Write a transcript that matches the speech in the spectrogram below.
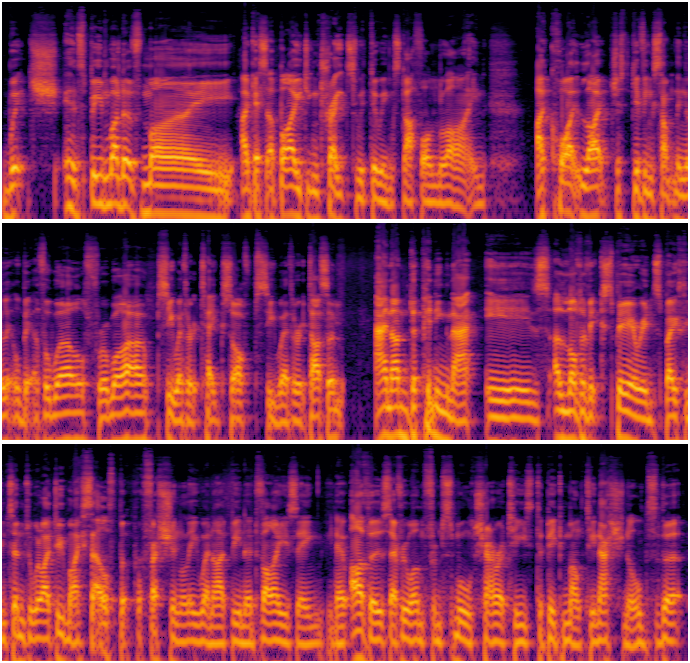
Which has been one of my, I guess, abiding traits with doing stuff online. I quite like just giving something a little bit of a whirl for a while, see whether it takes off, see whether it doesn't. And underpinning that is a lot of experience, both in terms of what I do myself, but professionally when I've been advising, you know, others, everyone from small charities to big multinationals, that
